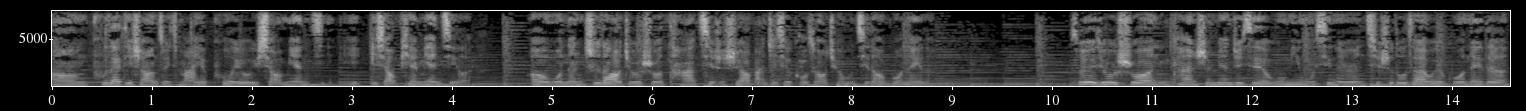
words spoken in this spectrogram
嗯，铺在地上，最起码也铺了有一小面积，一一小片面积了。呃，我能知道，就是说他其实是要把这些口罩全部寄到国内的。所以就是说，你看身边这些无名无姓的人，其实都在为国内的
